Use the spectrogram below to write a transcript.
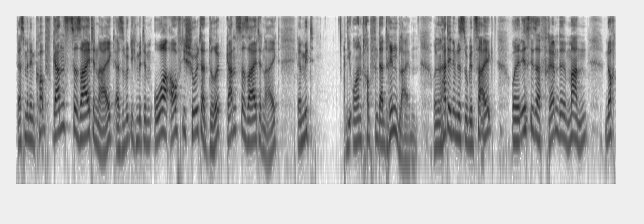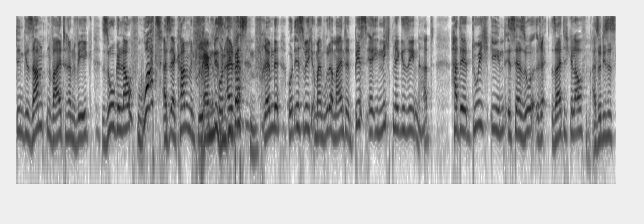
dass man den Kopf ganz zur Seite neigt, also wirklich mit dem Ohr auf die Schulter drückt, ganz zur Seite neigt, damit die Ohrentropfen da drin bleiben. Und dann hat er ihm das so gezeigt und dann ist dieser fremde Mann noch den gesamten weiteren Weg so gelaufen. What? Also er kam ihm entgegen Fremde und sind die Besten. Fremde und ist wirklich, und mein Bruder meinte, bis er ihn nicht mehr gesehen hat, hat er durchgehend, ist er so seitlich gelaufen. Also dieses,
